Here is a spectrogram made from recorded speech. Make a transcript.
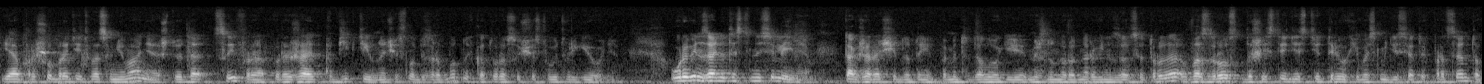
Я прошу обратить вас внимание, что эта цифра выражает объективное число безработных, которое существует в регионе. Уровень занятости населения, также рассчитанный по методологии Международной организации труда, возрос до 63,8%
